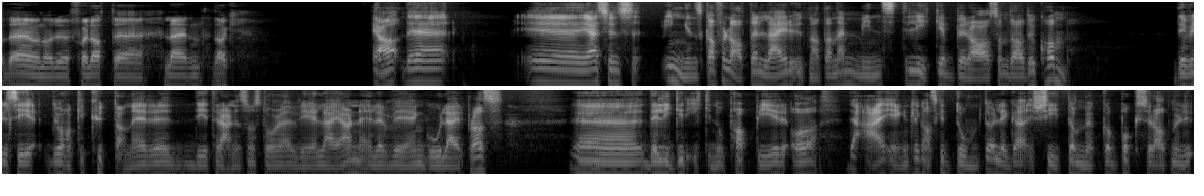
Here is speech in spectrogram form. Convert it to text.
og det er jo når du forlater leiren, Dag. Ja, det eh, Jeg syns ingen skal forlate en leir uten at han er minst like bra som da du kom. Det vil si, du har ikke kutta ned de trærne som står ved leiren, eller ved en god leirplass. Eh, Det ligger ikke noe papir, og det er egentlig ganske dumt å legge skit og møkk og bokser og alt mulig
